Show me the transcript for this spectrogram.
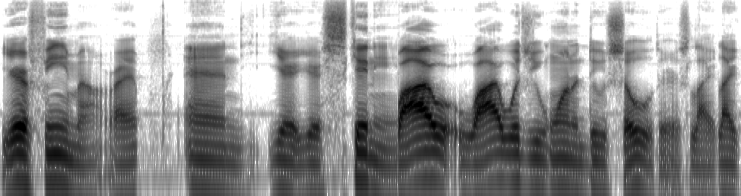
you're a female right and you're you're skinny why why would you want to do shoulders like like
